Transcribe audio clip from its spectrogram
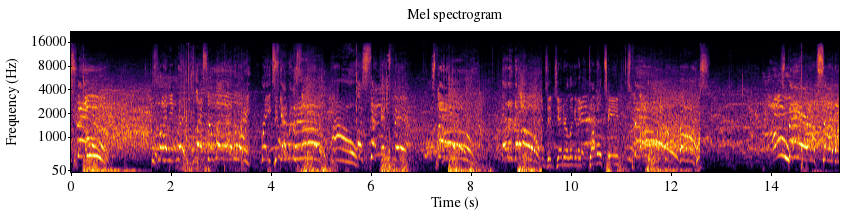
Spear! Sliding Reigns! Lesnar way out of the way! Reigns again with a spear! Ow! A second spear! Spear! And another! And Jinder looking at double team. Spear! Oh. Spear outside the.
